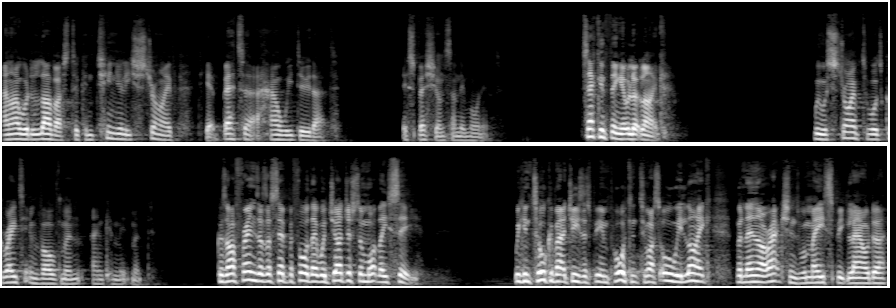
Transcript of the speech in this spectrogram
And I would love us to continually strive to get better at how we do that, especially on Sunday mornings. Second thing it will look like we will strive towards greater involvement and commitment. Because our friends, as I said before, they will judge us on what they see. We can talk about Jesus being important to us all we like, but then our actions will may speak louder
